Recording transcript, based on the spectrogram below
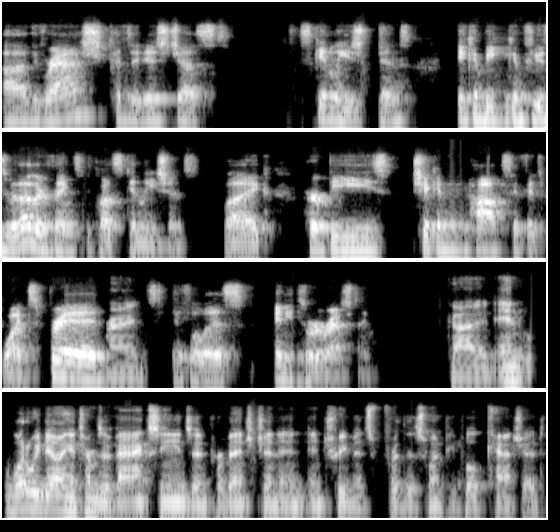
Uh, the rash, because it is just skin lesions, it can be confused with other things that cause skin lesions, like herpes, chicken pox if it's widespread, right. syphilis, any sort of rash thing. Got it. And what are we doing in terms of vaccines and prevention and, and treatments for this when people catch it?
